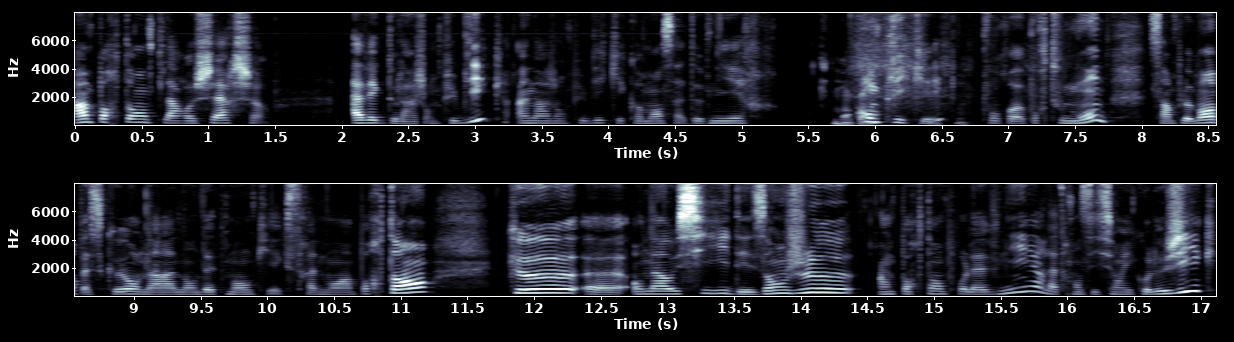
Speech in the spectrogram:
importante la recherche avec de l'argent public, un argent public qui commence à devenir compliqué pour, euh, pour tout le monde, simplement parce qu'on a un endettement qui est extrêmement important, qu'on euh, on a aussi des enjeux importants pour l'avenir, la transition écologique,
